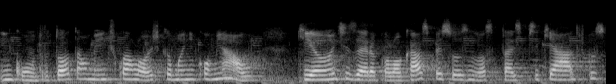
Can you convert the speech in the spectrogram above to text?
encontro totalmente com a lógica manicomial que antes era colocar as pessoas nos hospitais psiquiátricos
